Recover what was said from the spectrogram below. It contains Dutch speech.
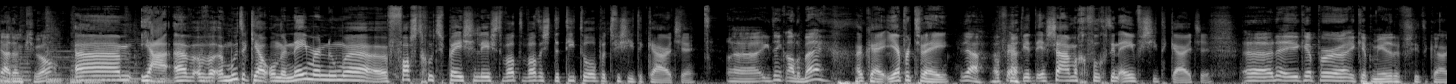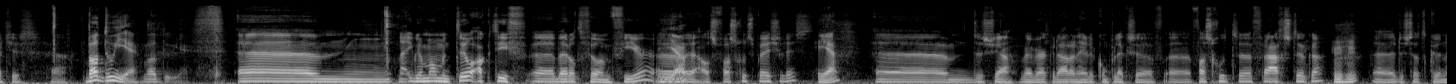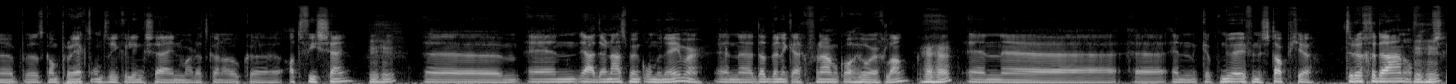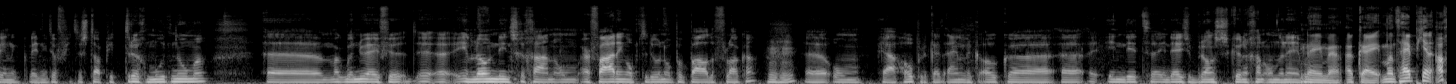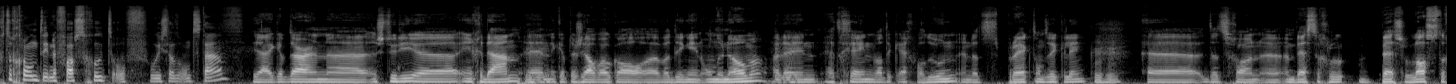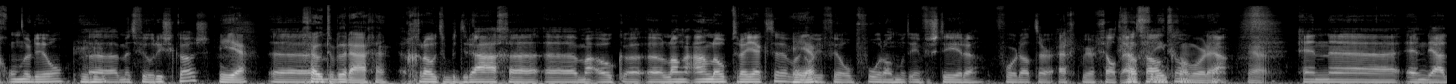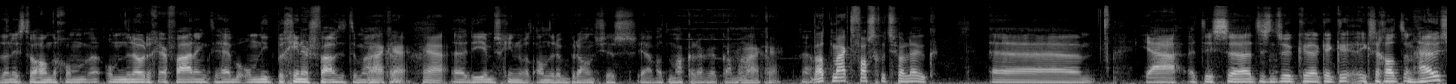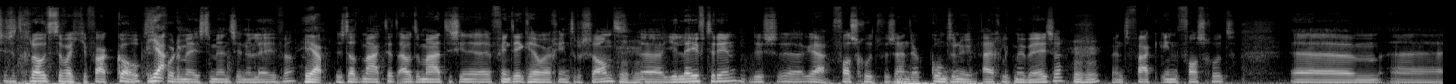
Ja, dankjewel. Ehm ja, eh, moet ik jou ondernemer noemen? Eh, vastgoedspecialist? Wat, wat is de titel op het visitekaartje? Eh, ik denk allebei. Oké, je hebt er twee. Ja. Of heb je het samengevoegd in één visitekaartje? Nee, ik heb, er, ik heb meerdere visitekaartjes. Ja. Wat doe je? Wat doe je? Ehm, nou, ik ben momenteel actief bij Rotterdam 4 eh, Ja. ja, als vastgoedspecialist. Ja? Ehm, dus ja, wij werken daar aan hele complexe eh vastgoedvraagstukken. Mhm, Eh, dus dat, kunnen, dat kan projectontwikkeling zijn, maar dat kan ook eh, advies zijn. mhm. Ehm, en ja, daarnaast ben ik ondernemer. En dat ben ik eigenlijk voornamelijk al heel erg lang. En, en ik heb nu even een stapje terug gedaan. Of Mhm. misschien, ik weet niet of je het een stapje terug moet noemen. Eh, maar ik ben nu even eh, in loondienst gegaan om ervaring op te doen op bepaalde vlakken. Mhm. Eh, om ja, hopelijk uiteindelijk ook in, dit, in deze branche te kunnen gaan ondernemen. Nee, maar oké. Want heb je een achtergrond in de vastgoed of hoe is dat ontstaan? Ja, ik heb daar een, een studie in gedaan. Mhm. En ik heb er zelf ook al wat dingen in ondernomen. Alleen hetgeen wat ik echt wil doen, en dat is projectontwikkeling. Eh, dat is gewoon eh, een best, best lastig onderdeel eh, met veel risico's. Ja, Ehm, grote bedragen. grote bedragen, maar ook lange aanlooptrajecten, waardoor Ja. je veel op voorhand moet investeren voordat er eigenlijk weer geld, Geld uitgehaald kan worden. Ja. Ja. En, en ja, dan is het wel handig om, om de nodige ervaring te hebben om niet beginnersfouten te maken. Maken. Ja. die je misschien wat andere branches ja, wat makkelijker kan maken. Maken. Wat maakt vastgoed zo leuk? Ja, het is, eh, het is natuurlijk... eh, kijk, ik zeg altijd, een huis is het grootste wat je vaak koopt... Ja. voor de meeste mensen in hun leven. Ja. Dus dat maakt het automatisch, in, eh, vind ik, heel erg interessant. Mhm. Eh, je leeft erin. Dus eh, ja, vastgoed, we zijn er continu eigenlijk mee bezig. Mhm. Je bent vaak in vastgoed. Ehm, eh,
